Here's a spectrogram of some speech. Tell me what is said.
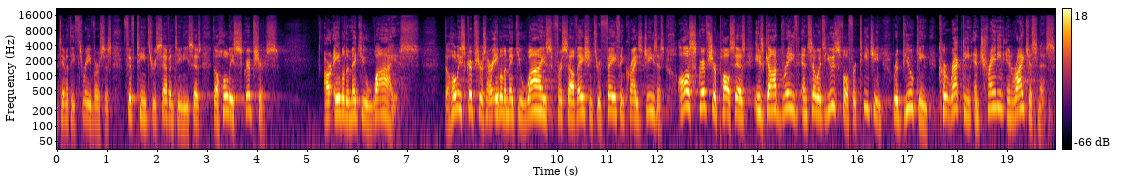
Timothy 3, verses 15 through 17. He says, The Holy Scriptures are able to make you wise the Holy Scriptures are able to make you wise for salvation through faith in Christ Jesus. All Scripture, Paul says, is God breathed, and so it's useful for teaching, rebuking, correcting, and training in righteousness,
